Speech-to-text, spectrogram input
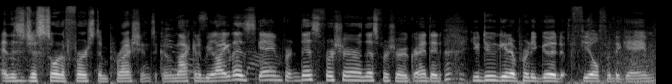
And this is just sort of first impressions because I'm not going to be like this game for this for sure and this for sure. Granted, you do get a pretty good feel for the game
